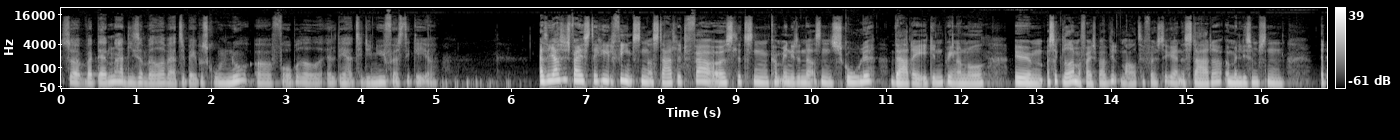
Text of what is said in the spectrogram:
Så hvordan har det ligesom været at være tilbage på skolen nu og forberede alt det her til de nye første G'er? Altså, jeg synes faktisk, det er helt fint sådan, at starte lidt før, og også lidt sådan, komme ind i den der sådan, skolehverdag igen på en eller anden måde. Øhm, og så glæder jeg mig faktisk bare vildt meget til første gerne starter, og man ligesom sådan, at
